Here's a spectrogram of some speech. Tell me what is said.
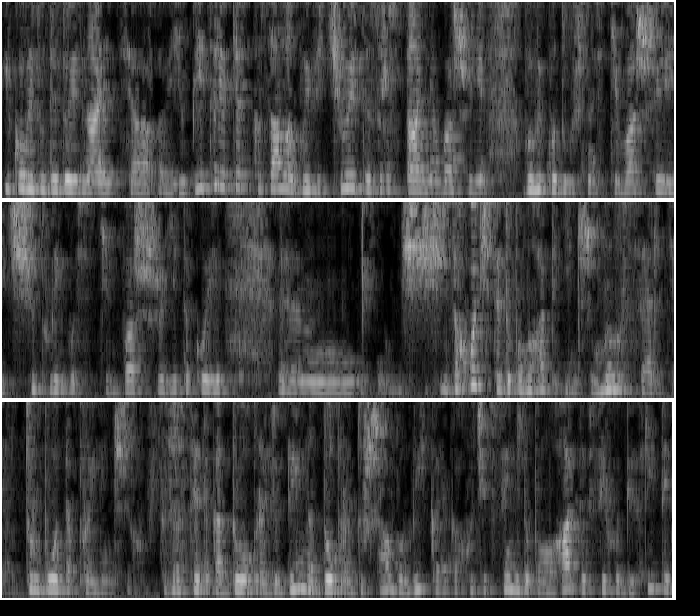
І коли туди доєднається е, Юпітер, як я сказала, ви відчуєте зростання вашої великодушності, вашої чутливості, вашої такої ем, захочете допомагати іншим, милосердя, турбота про інших. Зросте така добра людина, добра душа, велика, яка хоче всім допомагати, всіх обігріти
